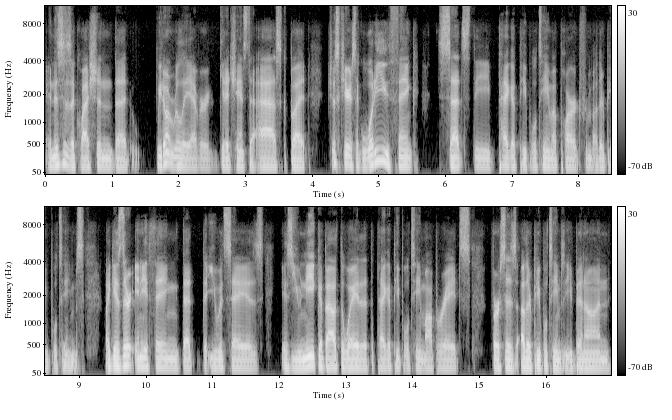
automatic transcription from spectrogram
and this is a question that we don't really ever get a chance to ask, but just curious, like, what do you think sets the Pega people team apart from other people teams? Like, is there anything that that you would say is is unique about the way that the Pega people team operates versus other people teams that you've been on?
